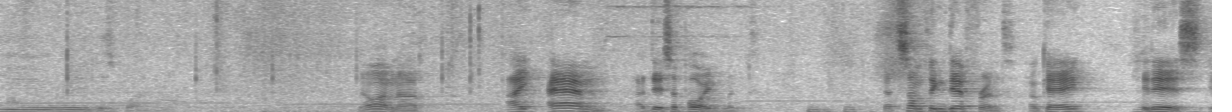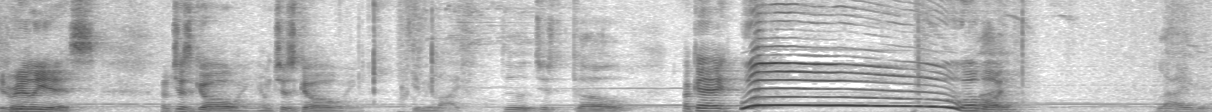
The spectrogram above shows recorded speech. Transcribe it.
you really disappoint me. No, I'm not. I am a disappointment. That's something different, okay? It is. It really is. I'm just going. I'm just going. Give me life. Dude, just go. Okay. Woo! Oh boy. Glide. Glide it.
